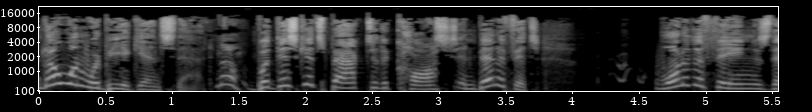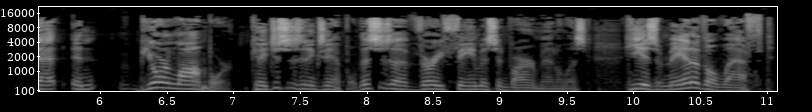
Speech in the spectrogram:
no one would be against that. No. But this gets back to the costs and benefits. One of the things that, and Bjorn Lomborg, okay, just as an example, this is a very famous environmentalist. He is a man of the left.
